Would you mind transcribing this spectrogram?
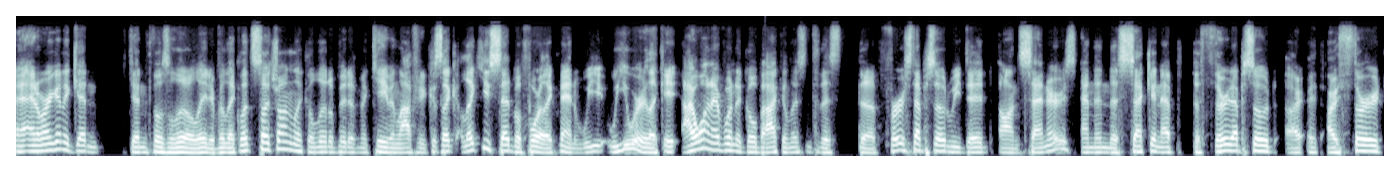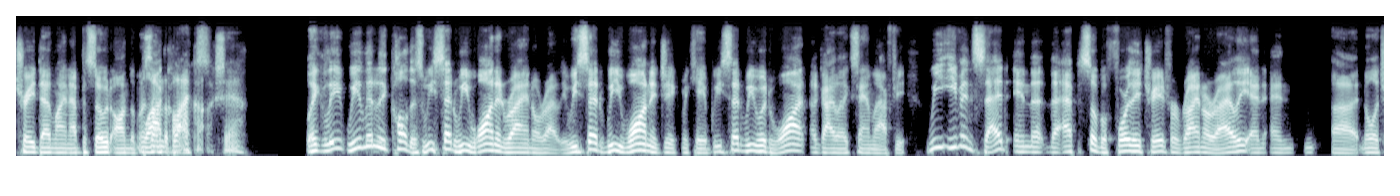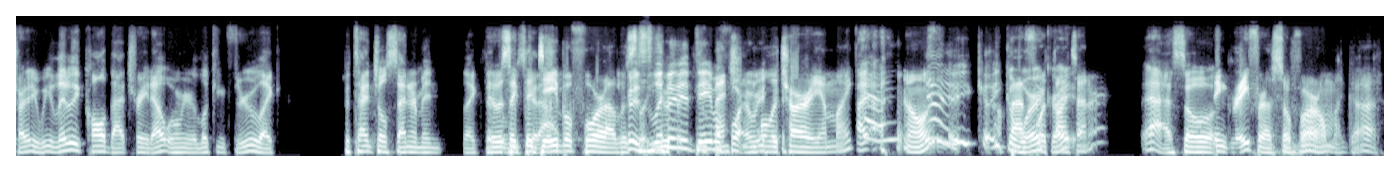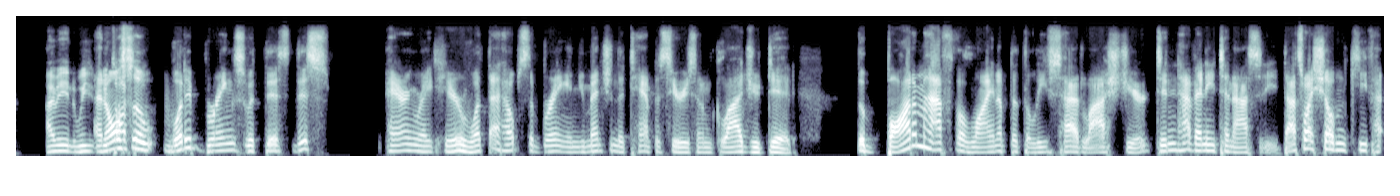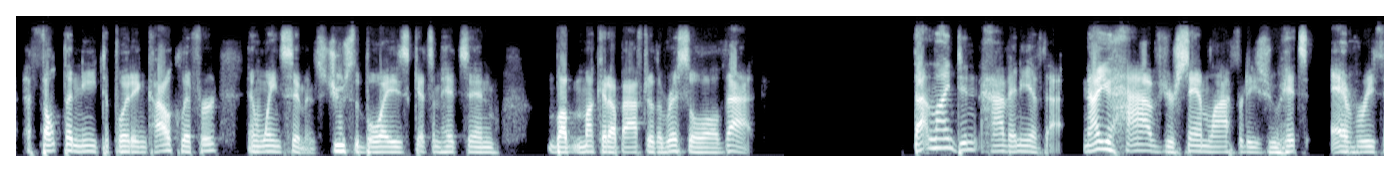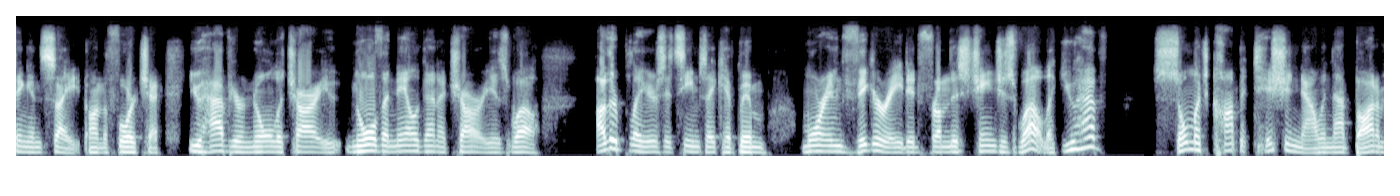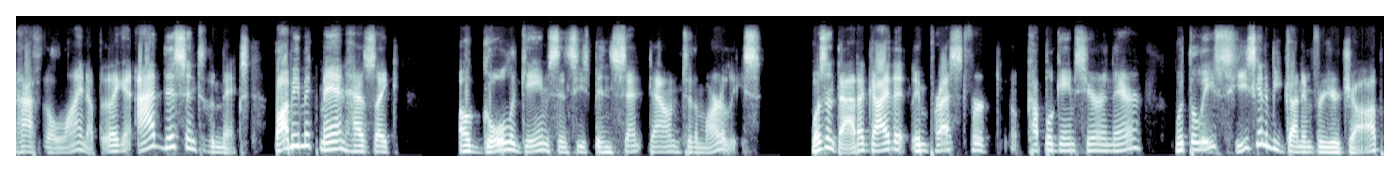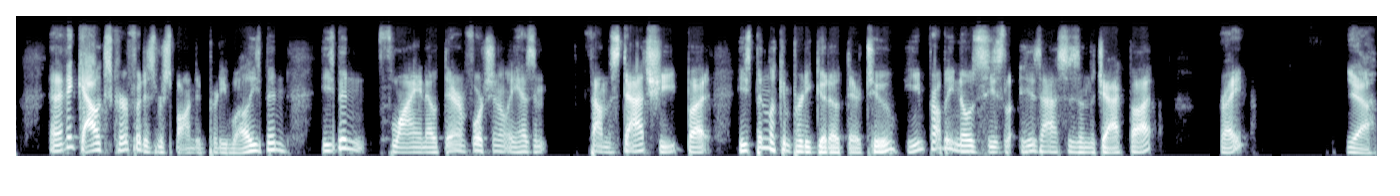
And we're gonna get get into those a little later, but like let's touch on like a little bit of McCabe and Lafferty because like like you said before, like man, we we were like it, I want everyone to go back and listen to this the first episode we did on centers, and then the second ep the third episode our, our third trade deadline episode on the Blackhawks. On the Blackhawks, yeah. Like we literally called this. We said we wanted Ryan O'Reilly. We said we wanted Jake McCabe. We said we would want a guy like Sam Lafferty. We even said in the, the episode before they traded for Ryan O'Reilly and and uh, Noel Acciari, we literally called that trade out when we were looking through like potential centerman. Like it was like the day have. before. I was. It was literally the day before. Noel Acciari. I'm like, yeah, you know, yeah, he, he could work, right? Center. Yeah, so been great for us so far. Oh my god. I mean, we and we also talked- what it brings with this this pairing right here, what that helps to bring, and you mentioned the Tampa series, and I'm glad you did. The bottom half of the lineup that the Leafs had last year didn't have any tenacity. That's why Sheldon Keefe felt the need to put in Kyle Clifford and Wayne Simmonds, juice the boys, get some hits in, but muck it up after the whistle, all that. That line didn't have any of that. Now you have your Sam Lafferty's who hits everything in sight on the forecheck. You have your Noel Acciari, Noel the nail gun Acciari as well other players, it seems like, have been more invigorated from this change as well. Like you have so much competition now in that bottom half of the lineup. Like add this into the mix. Bobby McMann has like a goal a game since he's been sent down to the Marlies. Wasn't that a guy that impressed for a couple games here and there with the Leafs? He's going to be gunning for your job. And I think Alex Kerfoot has responded pretty well. He's been he's been flying out there. Unfortunately, hasn't found the stat sheet, but he's been looking pretty good out there too. He probably knows his his ass is in the jackpot, right? Yeah,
